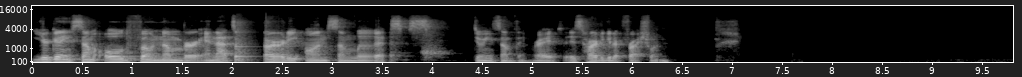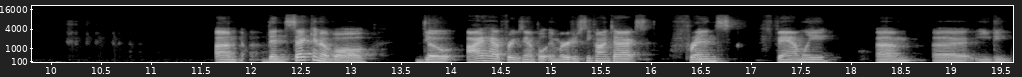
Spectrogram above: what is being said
you're getting some old phone number and that's already on some lists doing something right it's hard to get a fresh one um, then second of all though i have for example emergency contacts friends family um, uh, you could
